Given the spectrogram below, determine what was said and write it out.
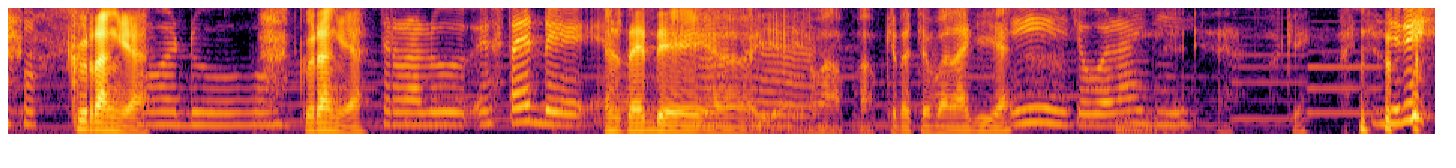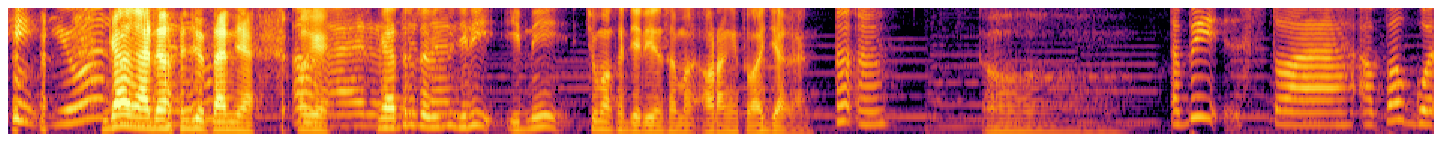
Kurang ya? Waduh. Kurang ya? Terlalu STD STD oh, iya, iya maaf, maaf. Kita coba lagi ya. Ih coba lagi. oke. Jadi gimana Enggak, enggak ada lanjutannya. Oh, Oke. Enggak terus habis itu jadi ini cuma kejadian sama orang itu aja kan? Heeh. Oh. tapi setelah apa gue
